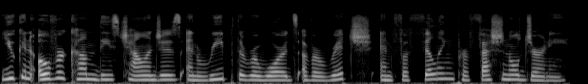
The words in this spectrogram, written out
you can overcome these challenges and reap the rewards of a rich and fulfilling professional journey.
